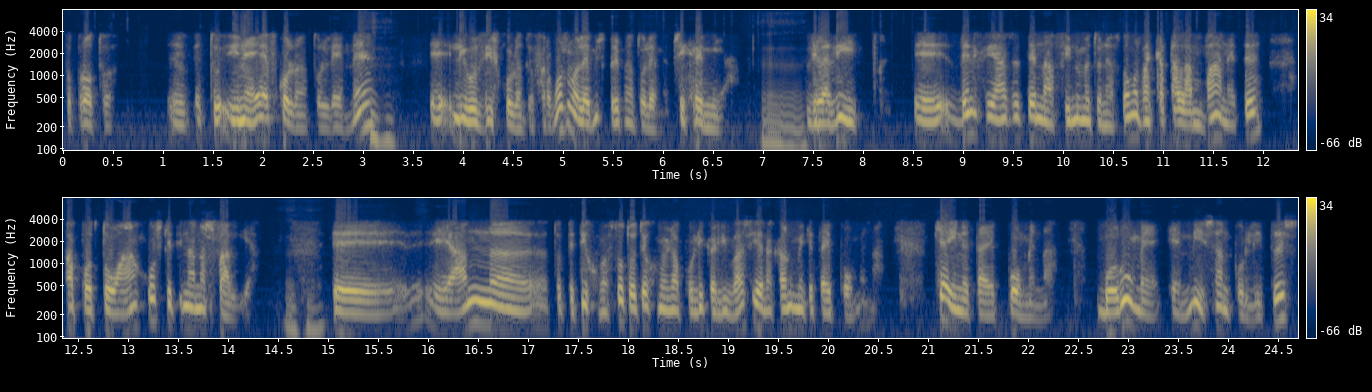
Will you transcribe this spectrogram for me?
το πρώτο ε, το, είναι εύκολο να το λέμε, ε, λίγο δύσκολο να το εφαρμόσουμε, αλλά εμείς πρέπει να το λέμε. Ψυχραιμία. Δηλαδή, ε, δεν χρειάζεται να αφήνουμε τον εαυτό μας να καταλαμβάνεται από το άγχος και την ανασφαλεια Ε, εάν ε, το πετύχουμε αυτό, τότε έχουμε μια πολύ καλή βάση για να κάνουμε και τα επόμενα. Ποια είναι τα επόμενα; Μπορούμε εμείς σαν πολίτες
